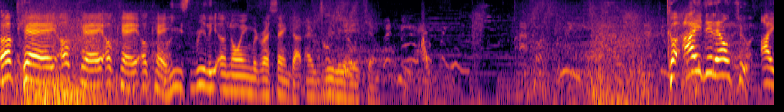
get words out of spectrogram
Okay, okay, okay, okay. He's really annoying with Rasengan. I really hate him. I did L2. I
